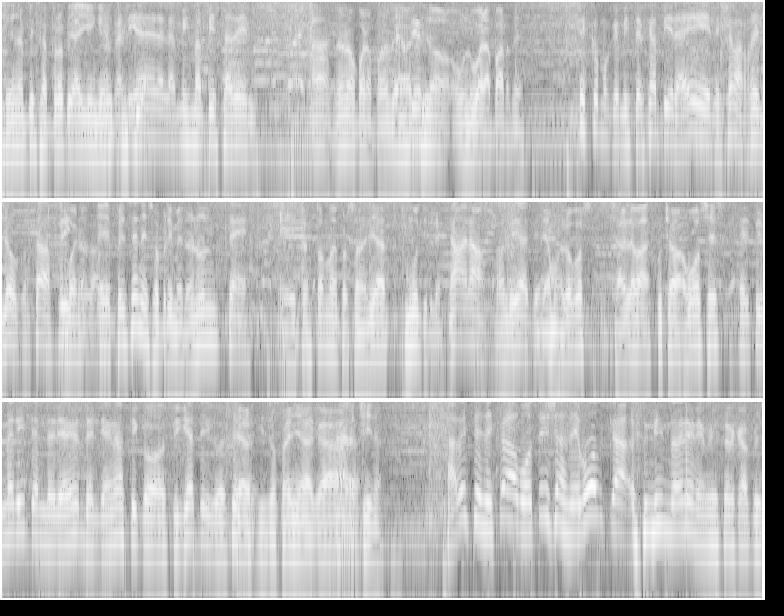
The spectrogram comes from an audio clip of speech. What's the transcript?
Tenía una pieza propia de alguien que En no realidad existía. era la misma pieza de él. Ah, no, no, bueno, podría ¿Se haber sido un lugar aparte. Es como que Mr. Happy era él, estaba re loco, estaba frito. bueno, eh, pensé en eso primero, en un sí. eh, trastorno de personalidad múltiple. No, no, olvídate. Digamos, locos, se hablaba, escuchabas voces, El primer ítem del, dia- del diagnóstico psiquiátrico es claro, ese. esquizofrenia de acá Claro. a China. A veces dejaba botellas de vodka, lindo nene Mr. Happy.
